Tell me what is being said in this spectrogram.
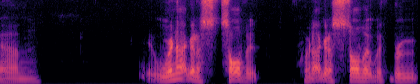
um, we're not going to solve it. We're not going to solve it with brute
